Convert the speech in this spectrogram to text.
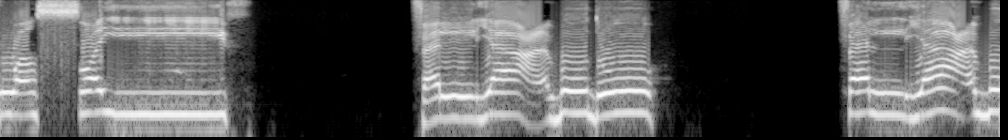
والصيف. فليعبدوا فليعبدوا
